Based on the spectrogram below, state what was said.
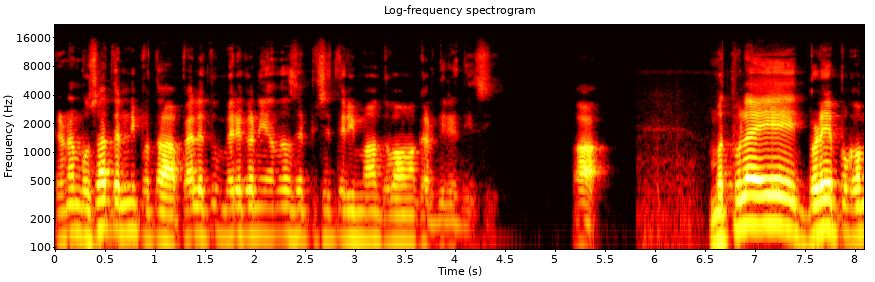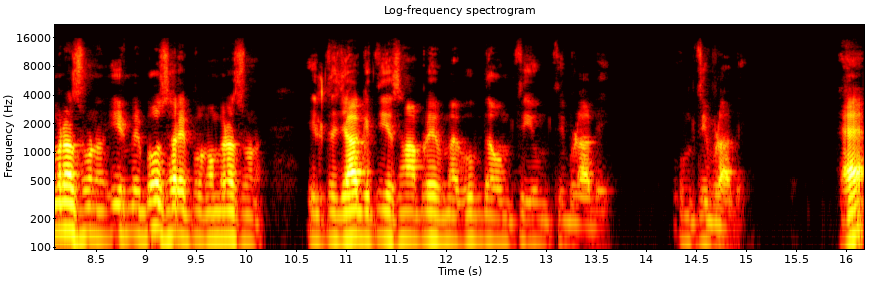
کہنا موسا تین نہیں پتا پہلے تو میرے کو نہیں آتا سے پیچھے تیری ماں دعاواں کرتی رہتی سی۔ ہاں مطلب یہ بڑے پیغمبر سن یہ میرے بہت سارے پیغمبر سن۔ التجا کی اساں اپنے محبوب دا امتی امتی بڑھا دے۔ امتی بڑھا دے۔ ہے؟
